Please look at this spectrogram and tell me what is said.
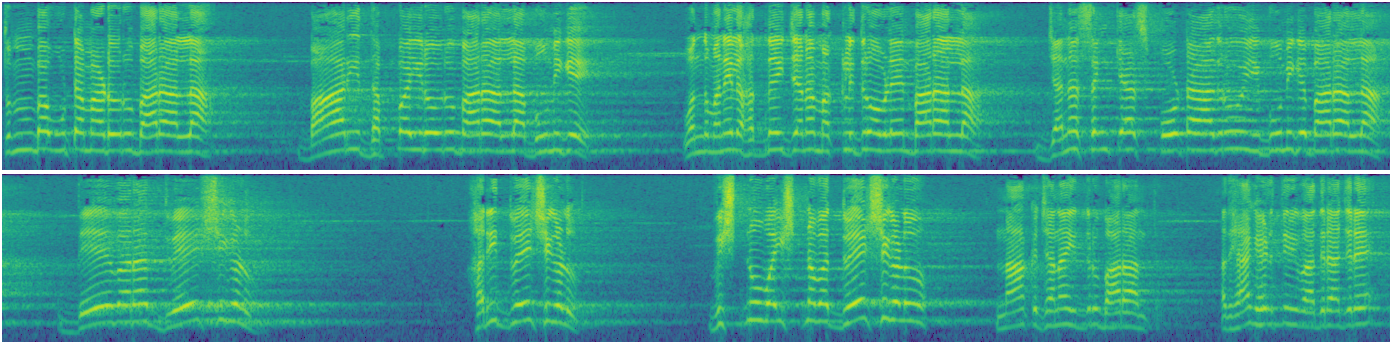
ತುಂಬ ಊಟ ಮಾಡೋರು ಭಾರ ಅಲ್ಲ. ಭಾರಿ ದಪ್ಪ ಇರೋರು ಭಾರ ಅಲ್ಲ ಭೂಮಿಗೆ. ಒಂದು ಮನೇಲಿ ಹದಿನೈದು ಜನ ಮಕ್ಕಳಿದ್ರು ಅವಳೇನು ಭಾರ ಅಲ್ಲ. ಜನಸಂಖ್ಯಾ ಸ್ಫೋಟ ಆದರೂ ಈ ಭೂಮಿಗೆ ಭಾರ ಅಲ್ಲ. ದೇವರ ದ್ವೇಷಿಗಳು. ಹರಿದ್ವೇಷಿಗಳು. ವಿಷ್ಣು ವೈಷ್ಣವ ದ್ವೇಷಿಗಳು ನಾಲ್ಕು ಜನ ಇದ್ದರೂ ಭಾರ ಅಂತ. ಅದು ಹೇಗೆ ಹೇಳ್ತೀರಿ ವಾದಿರಾಜರೇ?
